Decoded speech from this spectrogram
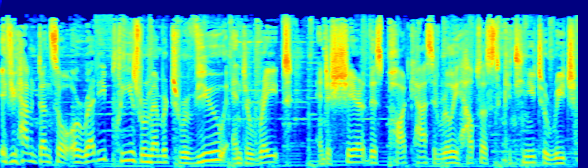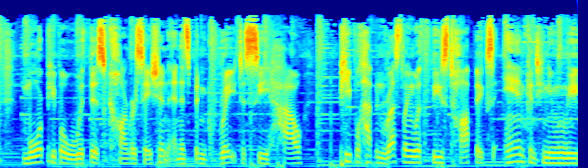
If you haven't done so already, please remember to review and to rate and to share this podcast. It really helps us to continue to reach more people with this conversation. And it's been great to see how people have been wrestling with these topics and continually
